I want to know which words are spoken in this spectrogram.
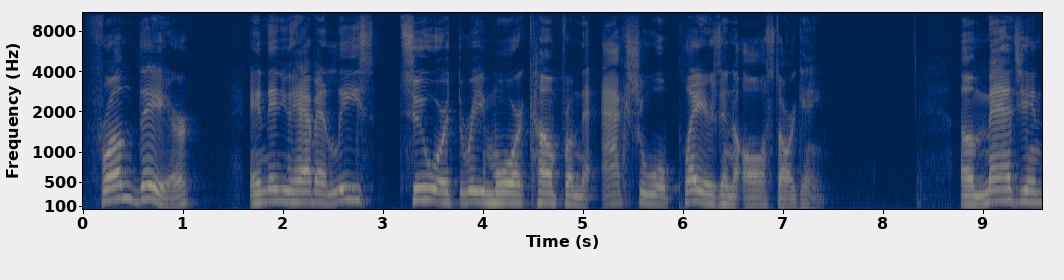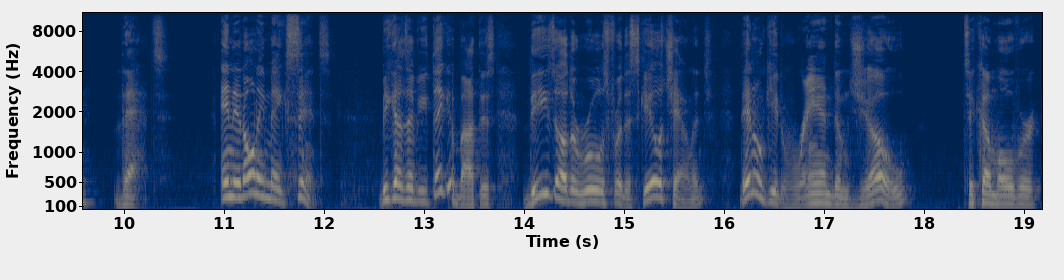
from there, and then you have at least two or three more come from the actual players in the All Star game. Imagine that. And it only makes sense because if you think about this, these are the rules for the skill challenge. They don't get random Joe to come over.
